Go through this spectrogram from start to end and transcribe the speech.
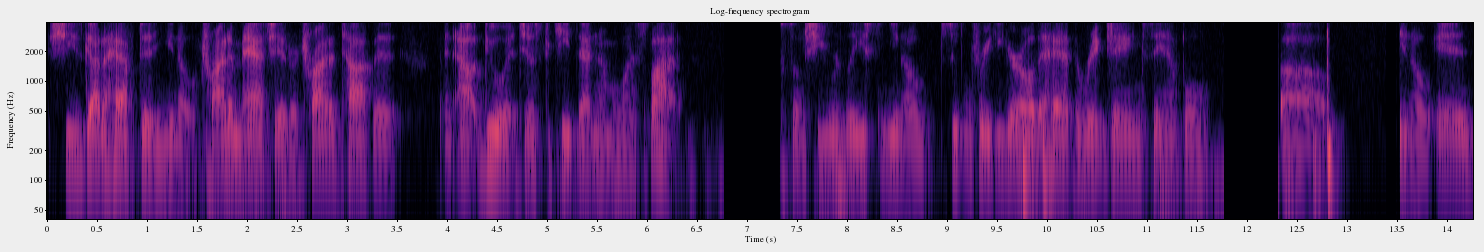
she's gotta have to you know try to match it or try to top it and outdo it just to keep that number one spot. So she released you know super freaky girl that had the rick james sample um, you know, and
